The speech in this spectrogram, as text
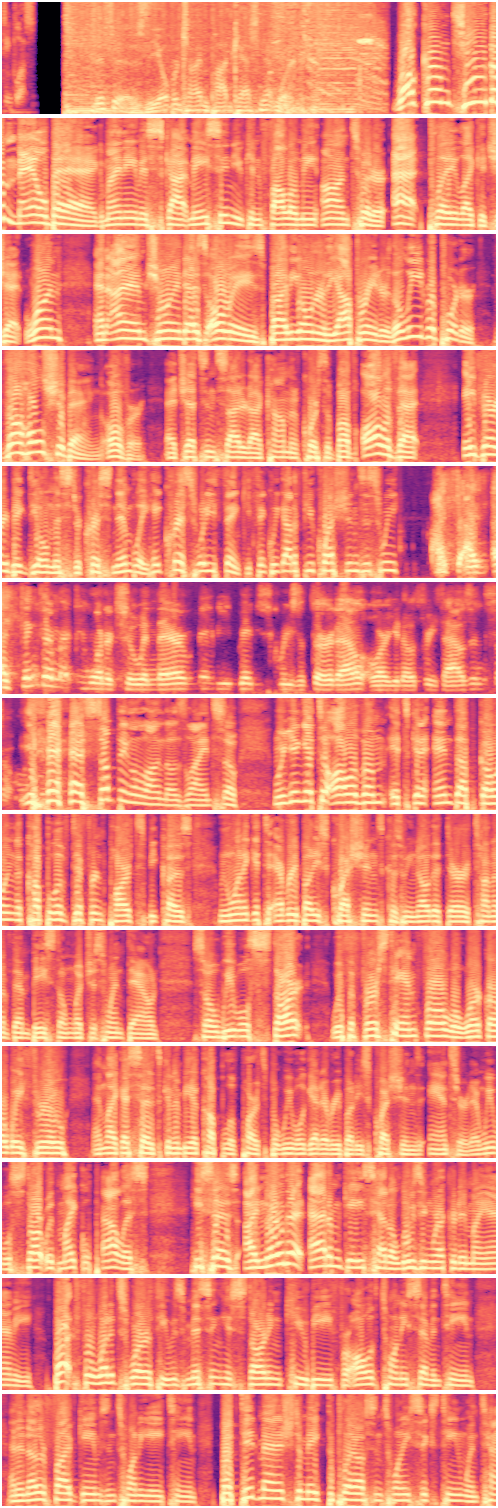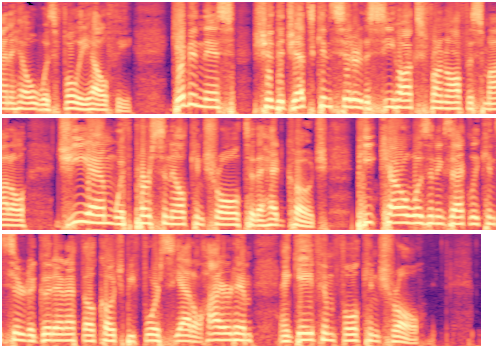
18 plus. This is the Overtime Podcast Network. Welcome to the mailbag. My name is Scott Mason. You can follow me on Twitter at PlayLikeAJet1. And I am joined, as always, by the owner, the operator, the lead reporter, the whole shebang over at JetsInsider.com. And of course, above all of that, a very big deal, Mr. Chris Nimbley. Hey, Chris, what do you think? You think we got a few questions this week? I, th- I, I think there might be one or two in there. Maybe maybe squeeze a third out, or you know, three thousand something. yeah, something along those lines. So we're gonna get to all of them. It's gonna end up going a couple of different parts because we want to get to everybody's questions because we know that there are a ton of them based on what just went down. So we will start with the first handful. We'll work our way through. And like I said, it's to be a couple of parts, but we will get everybody's questions answered. And we will start with Michael Palace. He says, I know that Adam Gase had a losing record in Miami, but for what it's worth, he was missing his starting QB for all of 2017 and another five games in 2018, but did manage to make the playoffs in 2016 when Tannehill was fully healthy. Given this, should the Jets consider the Seahawks front office model GM with personnel control to the head coach? Pete Carroll wasn't exactly considered a good NFL coach before Seattle hired him and gave him full control.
